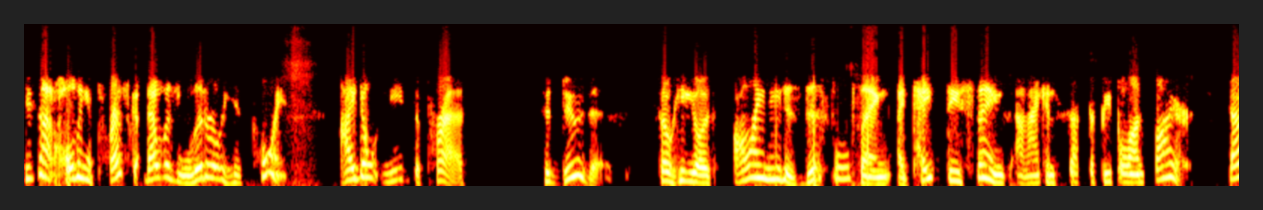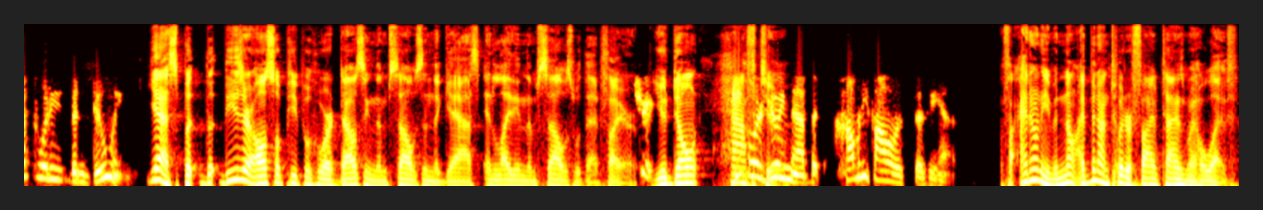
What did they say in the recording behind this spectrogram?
He's not holding a press. Co- that was literally his point. I don't need the press to do this. So he goes, all I need is this little thing. I tape these things and I can set the people on fire. That's what he's been doing. Yes, but th- these are also people who are dousing themselves in the gas and lighting themselves with that fire. Sure. You don't have to People are doing that, but how many followers does he have? I don't even know. I've been on Twitter five times my whole life.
